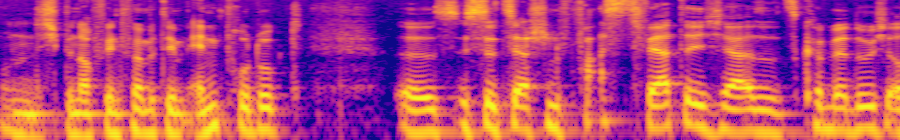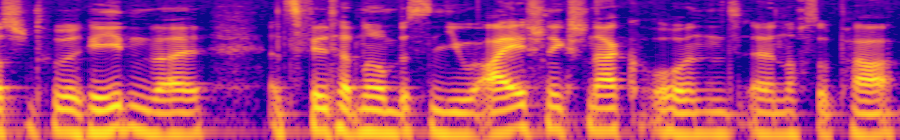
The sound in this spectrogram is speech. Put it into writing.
Und ich bin auf jeden Fall mit dem Endprodukt äh, es ist jetzt ja schon fast fertig, also jetzt können wir durchaus schon drüber reden, weil es fehlt halt noch ein bisschen UI-Schnickschnack und äh, noch so ein paar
